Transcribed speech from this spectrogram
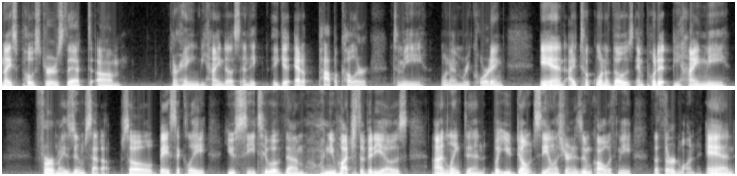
nice posters that um, are hanging behind us, and they they get add a pop of color to me when I'm recording. And I took one of those and put it behind me for my Zoom setup. So basically, you see two of them when you watch the videos on LinkedIn, but you don't see, unless you're in a Zoom call with me, the third one. And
